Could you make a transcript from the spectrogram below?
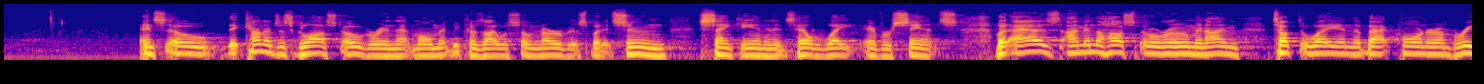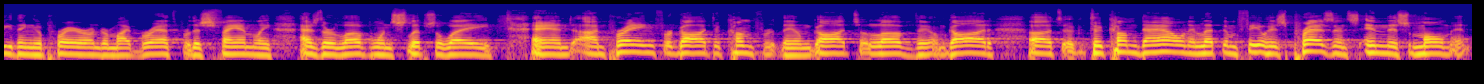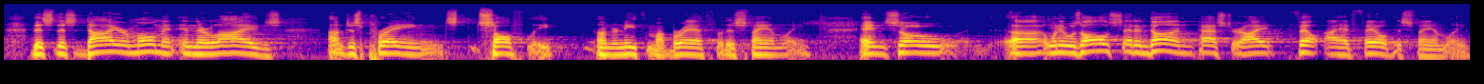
And so it kind of just glossed over in that moment because I was so nervous, but it soon sank in and it's held weight ever since. But as I'm in the hospital room and I'm tucked away in the back corner, I'm breathing a prayer under my breath for this family as their loved one slips away. And I'm praying for God to comfort them, God to love them, God uh, to, to come down and let them feel His presence in this moment, this, this dire moment in their lives. I'm just praying softly underneath my breath for this family. And so uh, when it was all said and done, Pastor, I felt I had failed this family.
